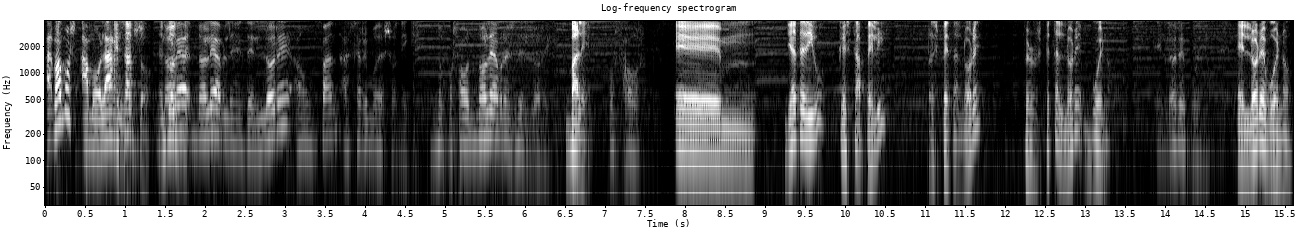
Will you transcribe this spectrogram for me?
Ah, Vamos a molarnos. Exacto. No, Entonces, le, no le hables del lore a un fan acérrimo de Sonic. No, por favor, no le hables del lore. vale. Por favor. Eh, ya te digo que esta peli respeta el lore, pero respeta el lore bueno. El lore es bueno. El lore bueno.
